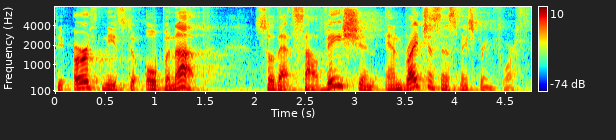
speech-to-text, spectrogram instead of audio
the earth needs to open up so that salvation and righteousness may spring forth.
